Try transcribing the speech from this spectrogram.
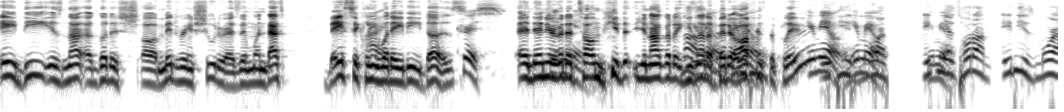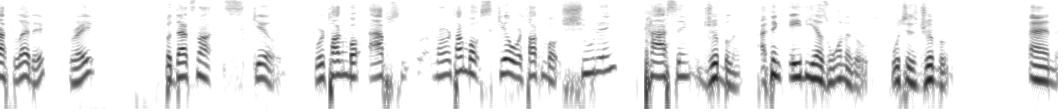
AD is not a good uh, mid range shooter, as in when that's basically what AD does. Chris, And then you're gonna me tell me that you're not gonna. No, he's not a better out, hear me out. offensive player. hear me out. AD Hear me out. AD Hear me is, hold on. AD is more athletic, right? But that's not skill. We're talking about absolute. When we're talking about skill, we're talking about shooting, passing, dribbling. I think AD has one of those, which is dribbling, and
